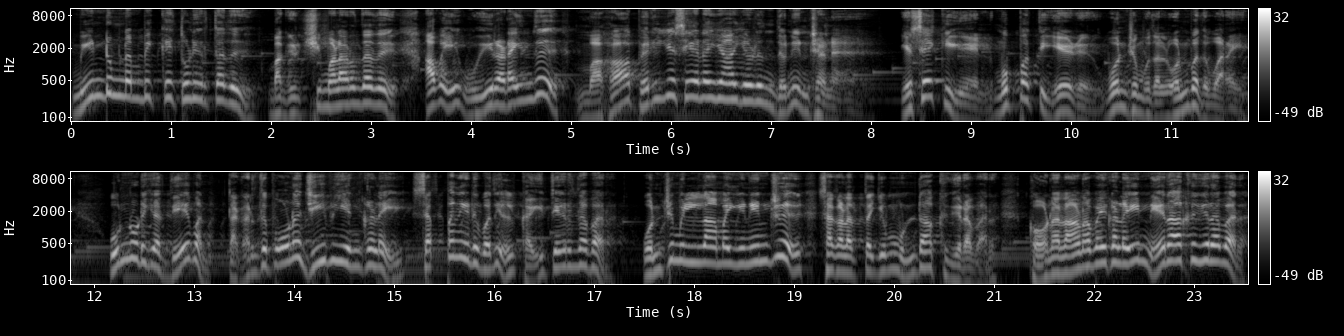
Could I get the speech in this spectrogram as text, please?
மீண்டும் நம்பிக்கை துளிர்த்தது. மகிழ்ச்சி மலர்ந்தது. அவை உயிரடைந்து மகா பெரிய சேனையாய் எழுந்து நின்றன. எசேக்கியேல் முப்பத்தி ஏழு ஒன்று முதல் ஒன்பது வரை உன்னுடைய தேவன் தகர்ந்து போன ஜீவியங்களை செப்பனிடுவதில் கை ஒன்றுமில்லாமையினின்று சகலத்தையும் உண்டாக்குகிறவர். கோணலானவைகளை நேராக்குகிறவர்.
